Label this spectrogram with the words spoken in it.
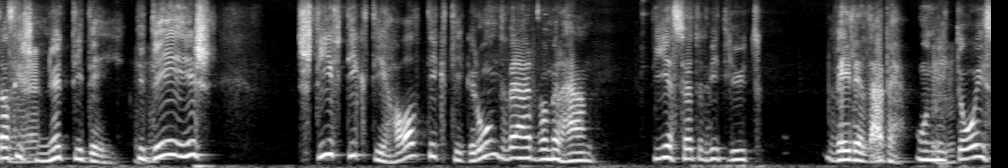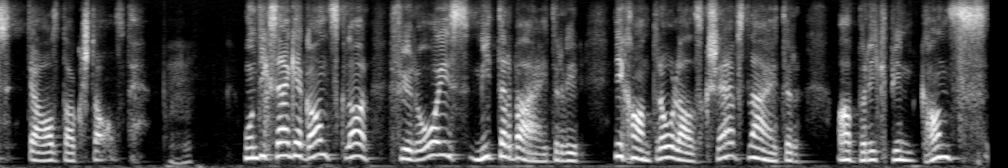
Das ist nicht die Idee. Die mhm. Idee ist, die Stiftung, die Haltung, die Grundwerte, die wir haben, die sollten wie die Leute wählen leben und mhm. mit uns den Alltag gestalten. Mhm. Und ich sage ja ganz klar, für uns Mitarbeiter, weil ich habe die Rolle als Geschäftsleiter, aber ich bin ganz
